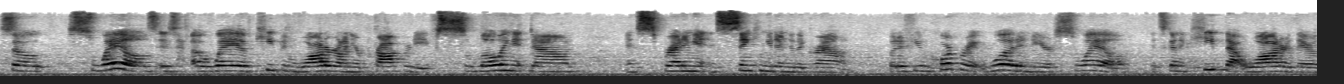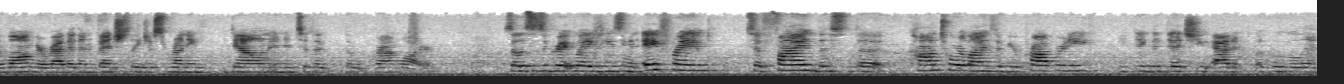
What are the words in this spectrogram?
So swales is a way of keeping water on your property, slowing it down and spreading it and sinking it into the ground. But if you incorporate wood into your swale, it's going to keep that water there longer rather than eventually just running down and into the, the groundwater. So this is a great way of using an A-frame to find the, the contour lines of your property. You dig the ditch, you add a hugel in.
